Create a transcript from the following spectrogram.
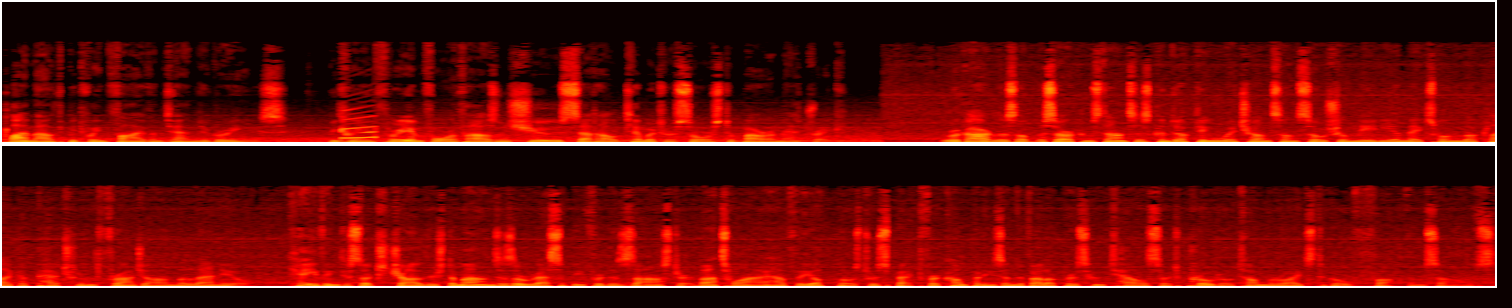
Climb out between 5 and 10 degrees. Between 3 and 4000 shoes, set altimeter source to barometric. Regardless of the circumstances, conducting witch hunts on social media makes one look like a petulant, fragile millennial. Caving to such childish demands is a recipe for disaster. That's why I have the utmost respect for companies and developers who tell such proto-Tumblrites to go fuck themselves.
